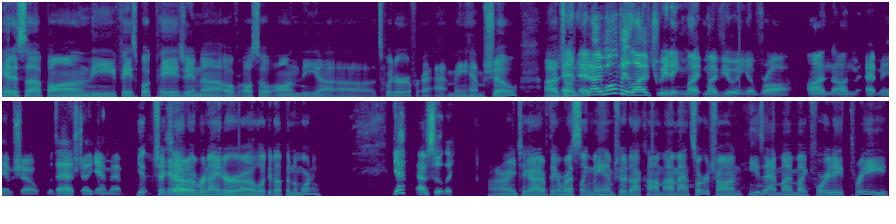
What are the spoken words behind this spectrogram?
Hit us up on the Facebook page and uh, also on the uh, uh, Twitter for at Mayhem Show. Uh, join and, and I will be live tweeting my, my viewing of Raw on on at Mayhem Show with the hashtag MM. Yep, check it So- out overnight or uh, look it up in the morning. Yeah, absolutely. All right, check out everything at WrestlingMayhemShow.com. I'm at Sorgatron. He's at my Mike 4883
